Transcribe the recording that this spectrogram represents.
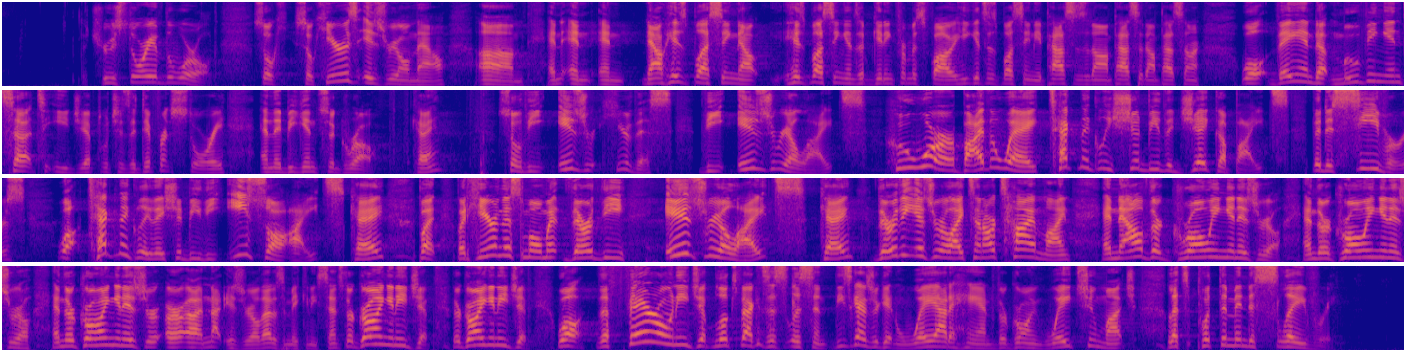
The true story of the world. So, so here is Israel now, um, and, and, and now his blessing, now his blessing ends up getting from his father. He gets his blessing, he passes it on, passes it on, passes it on. Well, they end up moving into to Egypt, which is a different story, and they begin to grow, okay? So the Isra- hear this, the Israelites, who were, by the way, technically should be the Jacobites, the deceivers. Well, technically they should be the Esauites, okay? But but here in this moment, they're the Israelites, okay? They're the Israelites in our timeline, and now they're growing in Israel, and they're growing in Israel, and they're growing in Israel, or uh, not Israel, that doesn't make any sense. They're growing in Egypt. They're growing in Egypt. Well, the Pharaoh in Egypt looks back and says, listen, these guys are getting way out of hand. They're growing way too much. Let's put them into slavery.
